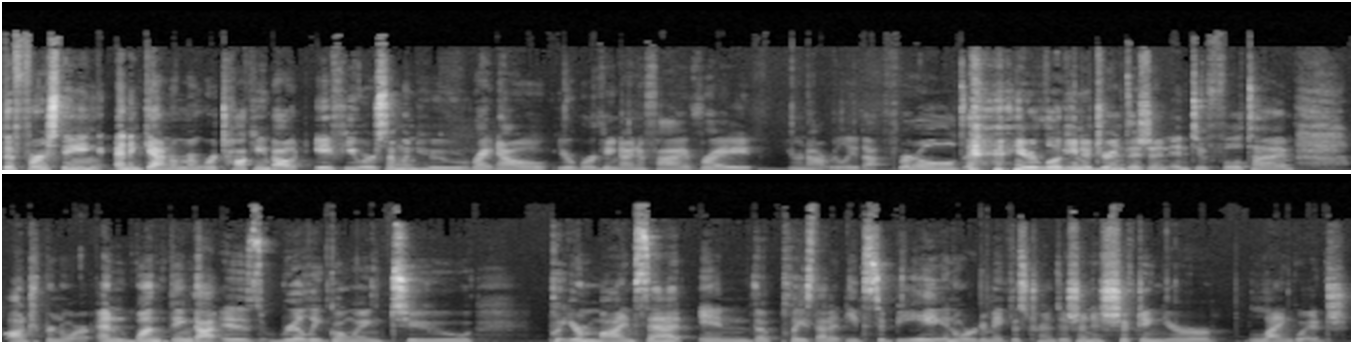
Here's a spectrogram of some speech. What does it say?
the first thing. And again, remember, we're talking about if you are someone who right now you're working nine to five, right? You're not really that thrilled. you're looking to mm-hmm. transition into full time entrepreneur. And one thing that is really going to put your mindset in the place that it needs to be in order to make this transition is shifting your language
